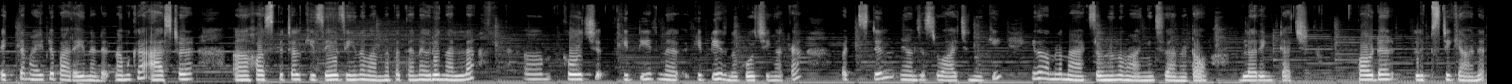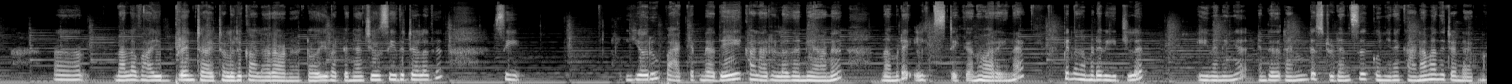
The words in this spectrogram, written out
വ്യക്തമായിട്ട് പറയുന്നുണ്ട്. നമുക്ക് ആസ്റ്റർ ഹോസ്പിറ്റൽ കിസേസിൽ നിന്ന് വന്നപ്പോൾ തന്നെ ഒരു നല്ല കോച്ച് കിട്ടിയിരുന്ന കിട്ടിയിരുന്നു കോച്ചിങ് ഒക്കെ. ബട്ട് സ്റ്റിൽ ഞാൻ ജസ്റ്റ് വായിച്ചു നോക്കി. ഇത് നമ്മൾ മാക്സിൽ നിന്ന് വാങ്ങിച്ചതാണ് കേട്ടോ ബ്ലറിങ് ടച്ച് പൗഡർ ലിപ്സ്റ്റിക് ആണ്. നല്ല വൈബ്രന്റ് ആയിട്ടുള്ളൊരു കളറാണ് കേട്ടോ ഈ വട്ടം. ഞാൻ ചൂസ് ചെയ്തിട്ടുള്ളത്. സി ഈ ഒരു പാക്കറ്റിന്റെ അതേ കളറുള്ളത് തന്നെയാണ് നമ്മുടെ ലിപ്സ്റ്റിക് എന്ന് പറയുന്നത്. പിന്നെ നമ്മുടെ വീട്ടിൽ ഈവനിങ് എന്റെ രണ്ട് സ്റ്റുഡൻസ് കുഞ്ഞിനെ കാണാൻ വന്നിട്ടുണ്ടായിരുന്നു.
